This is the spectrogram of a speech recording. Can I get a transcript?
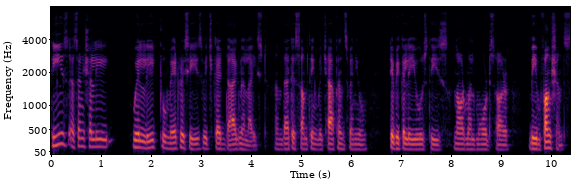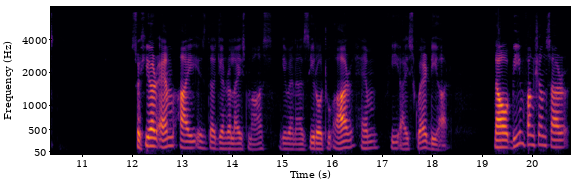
these essentially will lead to matrices which get diagonalized and that is something which happens when you typically use these normal modes or beam functions. So here mi is the generalized mass given as 0 to r m phi i square dr. Now beam functions are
